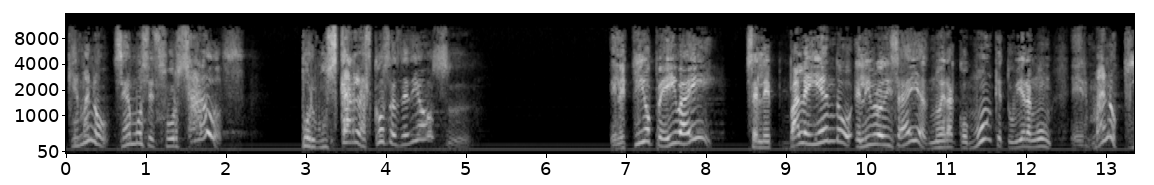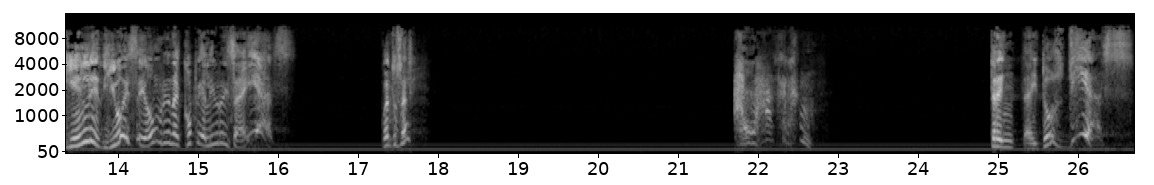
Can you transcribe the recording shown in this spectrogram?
Que hermano, seamos esforzados por buscar las cosas de Dios. El etíope iba ahí se le va leyendo el libro de Isaías. No era común que tuvieran un hermano. ¿Quién le dio a ese hombre una copia del libro de Isaías? ¿Cuánto sale? A la gran. 32 días.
